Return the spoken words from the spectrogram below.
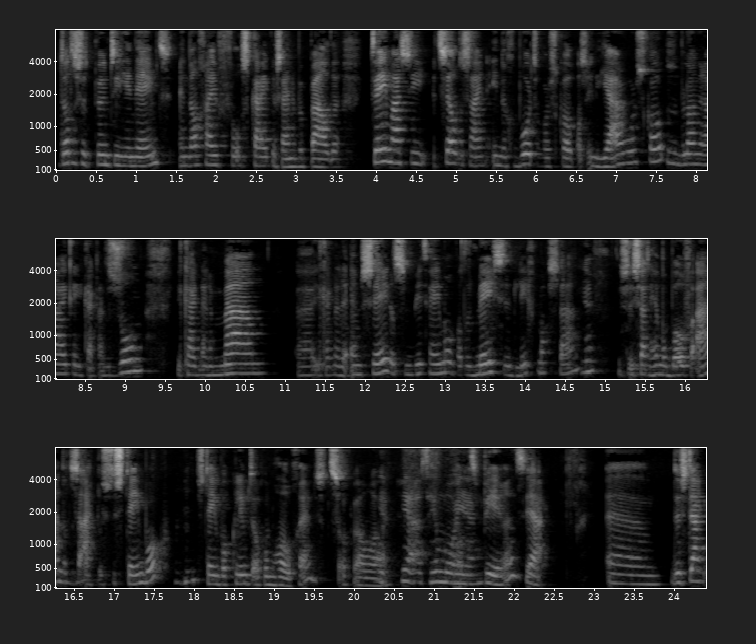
Dat is het punt die je neemt. En dan ga je vervolgens kijken, zijn er bepaalde thema's die hetzelfde zijn in de geboortehoroscoop als in de jaarhoroscoop. Dat is een belangrijke. Je kijkt naar de zon, je kijkt naar de maan, uh, je kijkt naar de MC, dat is de midhemel, wat het meest in het licht mag staan. Ja. Dus die staat helemaal bovenaan. Dat is eigenlijk dus de steenbok. Mm -hmm. De steenbok klimt ook omhoog, hè? dus dat is ook wel, uh, ja. ja, het is heel mooi. Inspirerend, ja. Um, dus daar,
